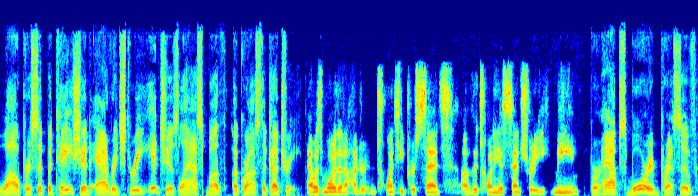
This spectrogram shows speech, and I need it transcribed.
While precipitation averaged three inches last month across the country. That was more than 120% of the 20th century mean. Perhaps more impressive,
